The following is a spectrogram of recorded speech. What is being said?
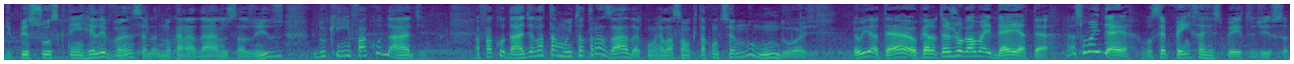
de pessoas que têm relevância no Canadá, nos Estados Unidos, do que em faculdade. A faculdade ela está muito atrasada com relação ao que está acontecendo no mundo hoje. Eu ia até, eu quero até jogar uma ideia até. É uma ideia. Você pensa a respeito disso.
